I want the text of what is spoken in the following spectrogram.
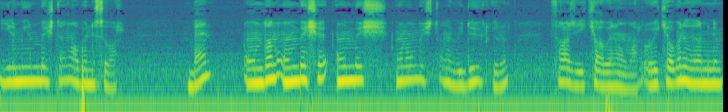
20-25 tane abonesi var. Ben ondan 15'e 15 10-15 tane video yüklüyorum. Sadece iki abonem var. O iki abone zaten benim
